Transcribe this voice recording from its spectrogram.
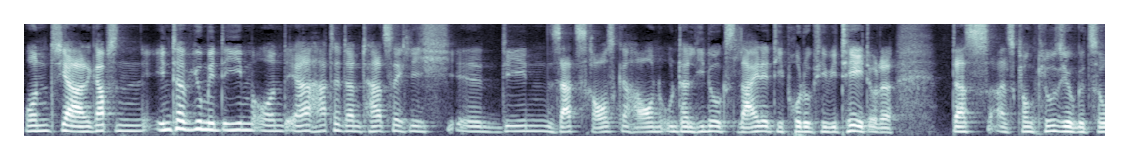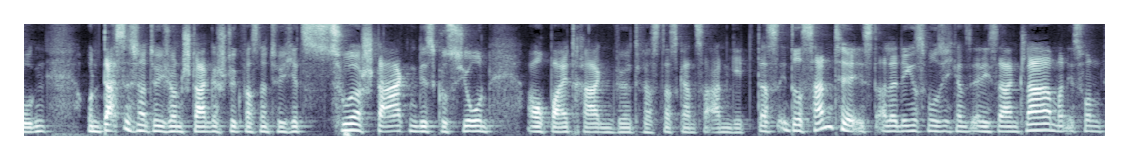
Und ja, da gab es ein Interview mit ihm und er hatte dann tatsächlich äh, den Satz rausgehauen, unter Linux leidet die Produktivität oder das als Conclusio gezogen. Und das ist natürlich schon ein starkes Stück, was natürlich jetzt zur starken Diskussion auch beitragen wird, was das Ganze angeht. Das Interessante ist allerdings, muss ich ganz ehrlich sagen, klar, man ist von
